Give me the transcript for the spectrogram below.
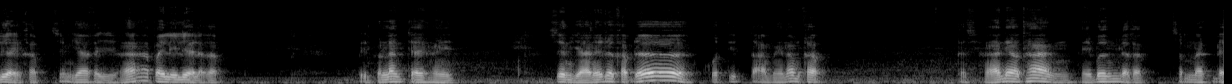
เรื่อยๆครับเสียงยาก็จะหาไปเรื่อยๆแหละครับ เป็นกำลังใจให้เสียงยาได้เด้อครับ เด้อกดติดตามให้น้ำครับก็หาแนวทางให้เบิ่งแหละครับสำนักใด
